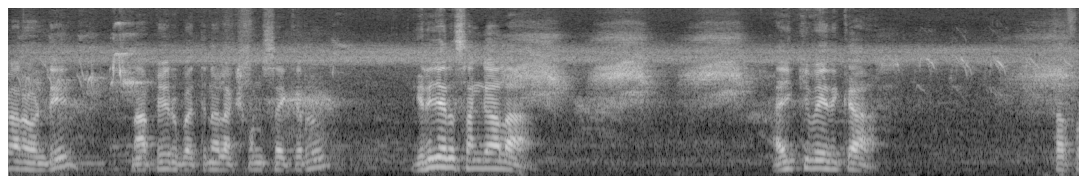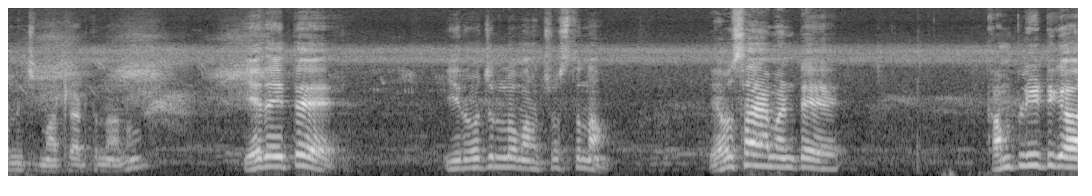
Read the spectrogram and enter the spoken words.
నమస్కారం అండి. నా పేరు బత్తిన లక్ష్మణ్ శేఖరు. గిరిజన సంఘాల ఐక్యవేదిక తరఫు నుంచి మాట్లాడుతున్నాను. ఏదైతే ఈ రోజుల్లో మనం చూస్తున్నాం వ్యవసాయం అంటే కంప్లీట్గా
